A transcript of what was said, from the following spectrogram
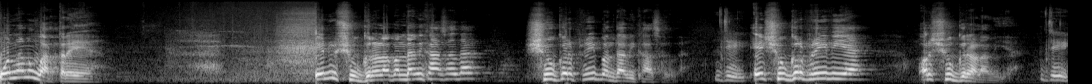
ਉਹਨਾਂ ਨੂੰ ਵਰਤ ਰਹੇ ਆ ਇਹਨੂੰ ਸ਼ੂਗਰ ਵਾਲਾ ਬੰਦਾ ਵੀ ਖਾ ਸਕਦਾ ਸ਼ੂਗਰ ਫ੍ਰੀ ਬੰਦਾ ਵੀ ਖਾ ਸਕਦਾ ਜੀ। ਇਹ ਸ਼ੂਗਰ ਫ੍ਰੀ ਵੀ ਹੈ ਔਰ ਸ਼ੂਗਰ ਵਾਲਾ ਵੀ ਹੈ। ਜੀ।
